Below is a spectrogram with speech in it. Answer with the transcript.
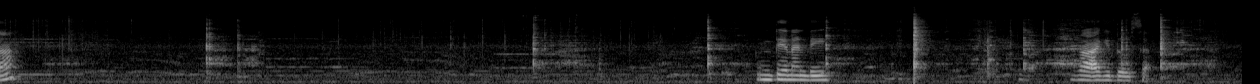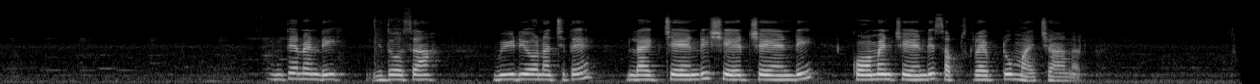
ఇంతేనండి. రాగి దోశ. ఇంతేనండి ఈ దోశ. వీడియో నచ్చితే లైక్ చేయండి షేర్ చేయండి కామెంట్ చేయండి సబ్స్క్రైబ్ టు మై ఛానల్.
